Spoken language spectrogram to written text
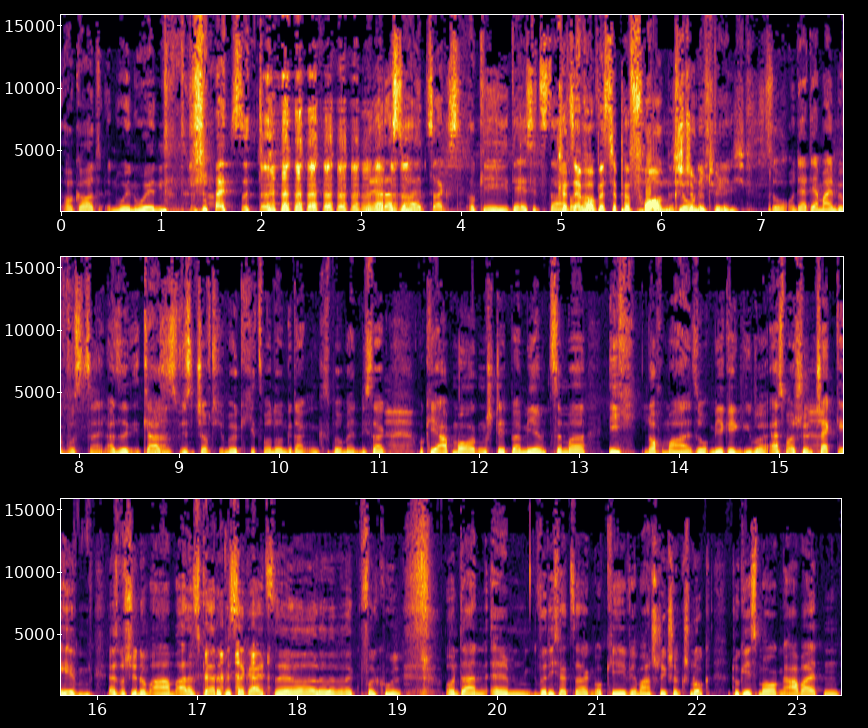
oh Gott, ein Win-Win. Scheiße. naja, dass du halt sagst, okay, der ist jetzt da. Kannst einfach auf. besser performen, das klon stimmt ich den. natürlich. So, und der hat ja mein Bewusstsein. Also klar, es ist wissenschaftlich möglich, jetzt mal nur ein Gedankenexperiment. Ich sage, okay, ab morgen steht bei mir im Zimmer ich nochmal, so mir gegenüber. Erstmal schön Check geben, erstmal schön umarmen, alles klar, du bist der Geilste, voll cool. Und dann ähm, würde ich halt sagen, okay, wir machen Schnick, Schnack, Schnuck, du gehst morgen arbeiten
